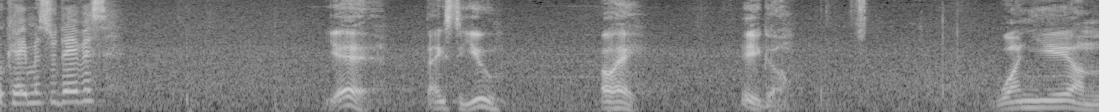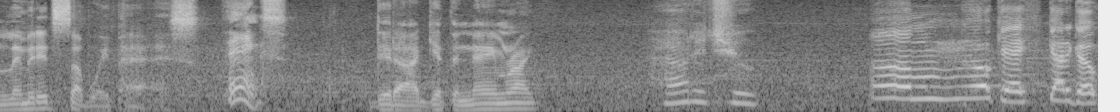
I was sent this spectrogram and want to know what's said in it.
You okay, Mr. Davis? Yeah, thanks to you. Oh, hey, here you go. One year unlimited subway pass. Thanks. Did I get the name right? How did you... Um, okay, gotta go.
